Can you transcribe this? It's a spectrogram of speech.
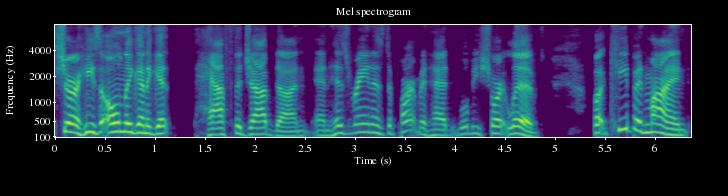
sure, he's only going to get half the job done, and his reign as department head will be short lived. But keep in mind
